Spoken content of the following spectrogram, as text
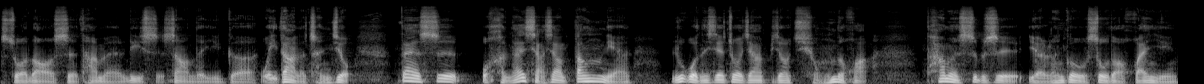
说到是他们历史上的一个伟大的成就。但是我很难想象，当年如果那些作家比较穷的话，他们是不是也能够受到欢迎？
